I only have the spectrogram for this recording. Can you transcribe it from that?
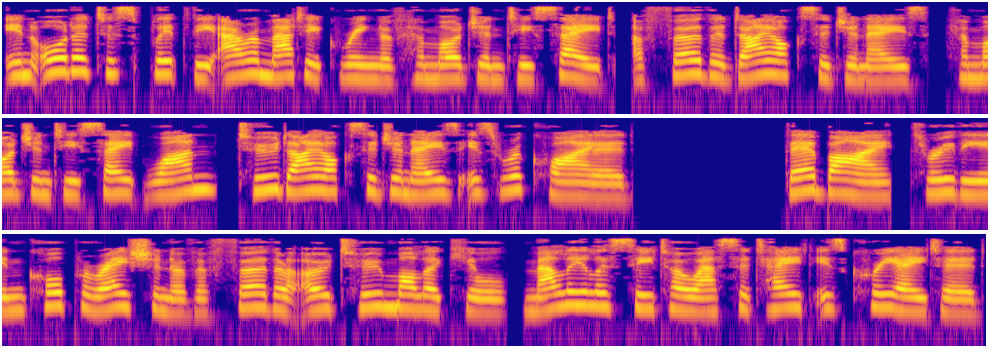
In order to split the aromatic ring of homogentisate, a further dioxygenase, homogentisate 1, 2-dioxygenase is required. Thereby, through the incorporation of a further O2 molecule, maleylacetoacetate is created.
